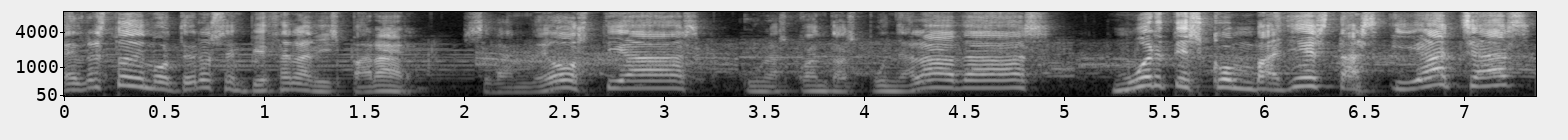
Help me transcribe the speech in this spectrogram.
El resto de moteros empiezan a disparar. Se dan de hostias, unas cuantas puñaladas... ¡Muertes con ballestas y hachas!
